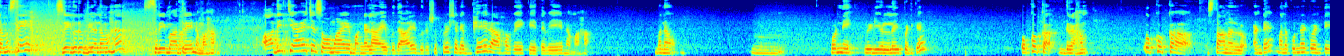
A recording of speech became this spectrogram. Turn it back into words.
నమస్తే శ్రీ గురుభ్యో నమ శ్రీమాత్రే నమ. ఆదిత్యాయ చ సోమాయ మంగళాయ బుధాయ గురు శుక్ర శనిభ్యే రాహవే కేతవే నమ. మనం కొన్ని వీడియోల్లో ఇప్పటికే ఒక్కొక్క గ్రహం ఒక్కొక్క స్థానంలో అంటే మనకున్నటువంటి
